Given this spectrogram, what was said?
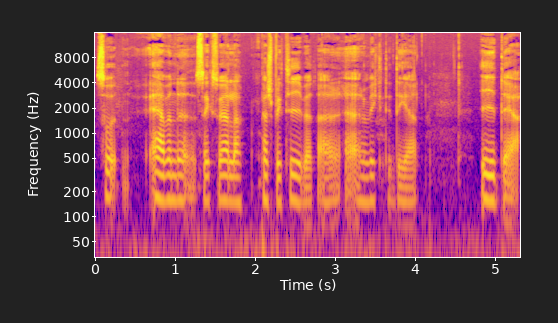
så även det sexuella perspektivet är, är en viktig del i det.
